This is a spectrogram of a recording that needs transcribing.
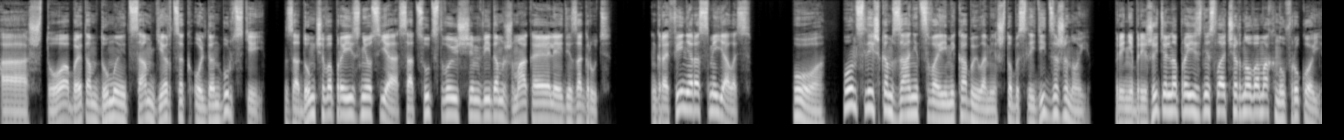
«А что об этом думает сам герцог Ольденбургский?» Задумчиво произнес я, с отсутствующим видом жмакая леди за грудь. Графиня рассмеялась. «О, он слишком занят своими кобылами, чтобы следить за женой», пренебрежительно произнесла Чернова, махнув рукой.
